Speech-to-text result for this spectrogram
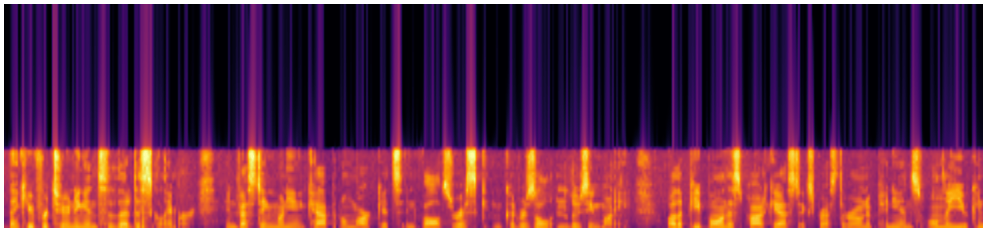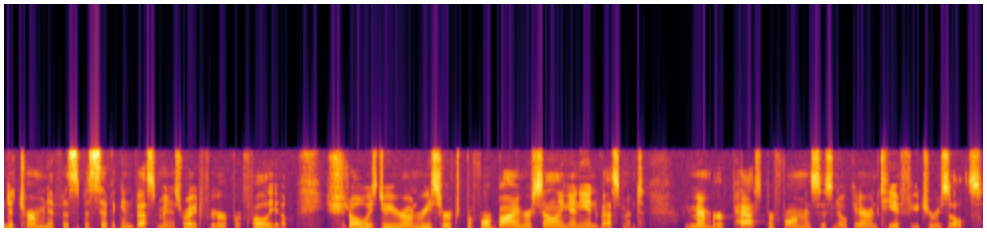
Thank you for tuning into the disclaimer. Investing money in capital markets involves risk and could result in losing money. While the people on this podcast express their own opinions, only you can determine if a specific investment is right for your portfolio. You should always do your own research before buying or selling any investment. Remember, past performance is no guarantee of future results.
